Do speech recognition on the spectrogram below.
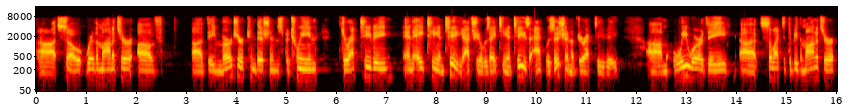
Uh, so, we're the monitor of uh, the merger conditions between DirecTV and AT&T. Actually, it was AT&T's acquisition of DirecTV. Um, we were the uh, selected to be the monitor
